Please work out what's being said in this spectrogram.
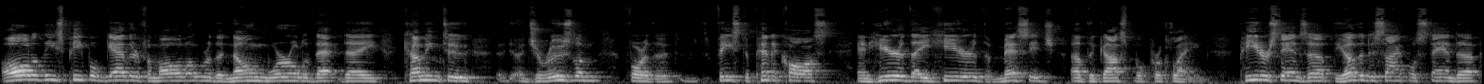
All of these people gathered from all over the known world of that day, coming to Jerusalem for the Feast of Pentecost, and here they hear the message of the gospel proclaimed. Peter stands up, the other disciples stand up,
